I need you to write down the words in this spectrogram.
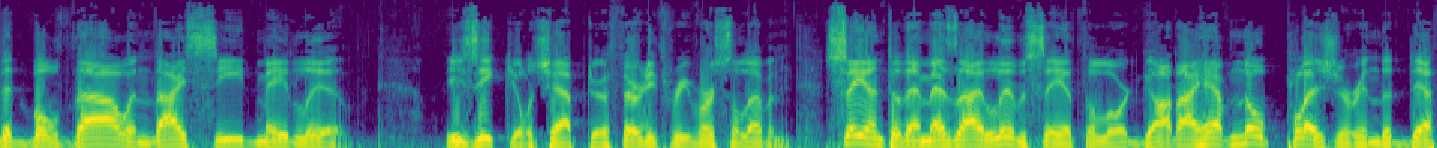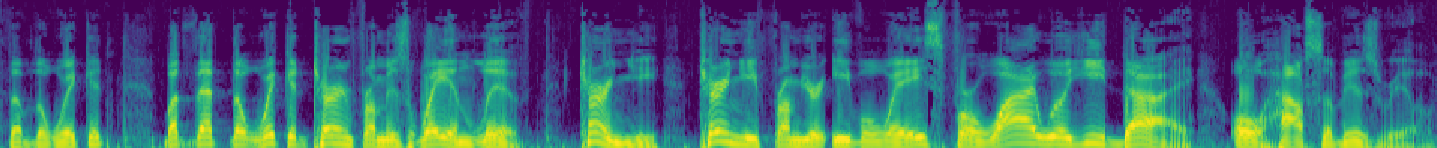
that both thou and thy seed may live. Ezekiel chapter 33, verse 11. Say unto them, As I live, saith the Lord God, I have no pleasure in the death of the wicked, but that the wicked turn from his way and live. Turn ye, turn ye from your evil ways, for why will ye die, O house of Israel?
